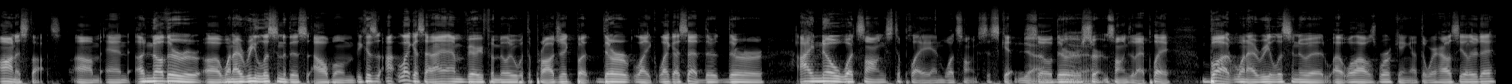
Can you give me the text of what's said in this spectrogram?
honest thoughts. Um, and another uh, when I re-listen to this album, because uh, like I said, I am very familiar with the project, but they're like like I said, they're they're I know what songs to play and what songs to skip. Yeah, so there yeah. are certain songs that I play. But when I re-listened to it uh, while I was working at the warehouse the other day.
